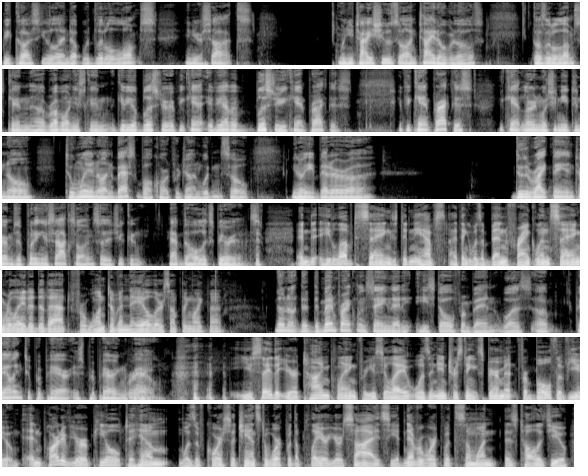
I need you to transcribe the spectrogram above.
because you'll end up with little lumps in your socks. When you tie your shoes on tight over those, those little lumps can uh, rub on your skin, give you a blister. If you can't, if you have a blister, you can't practice. If you can't practice, you can't learn what you need to know to win on the basketball court for John Wooden. So, you know, you better uh, do the right thing in terms of putting your socks on so that you can have the whole experience. and he loved sayings. Didn't he have, I think it was a Ben Franklin saying related to that, for want of a nail or something like that? No, no. The, the Ben Franklin saying that he stole from Ben was uh, failing to prepare is preparing to right. fail. you say that your time playing for UCLA was an interesting experiment for both of you. And part of your appeal to him was, of course, a chance to work with a player your size. He had never worked with someone as tall as you.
